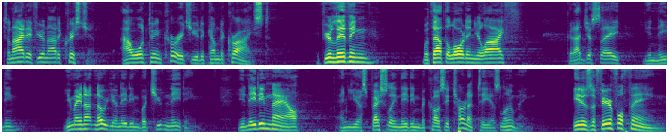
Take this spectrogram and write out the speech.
Tonight, if you're not a Christian, I want to encourage you to come to Christ. If you're living without the Lord in your life, could I just say, you need Him? You may not know you need Him, but you need Him. You need Him now, and you especially need Him because eternity is looming. It is a fearful thing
